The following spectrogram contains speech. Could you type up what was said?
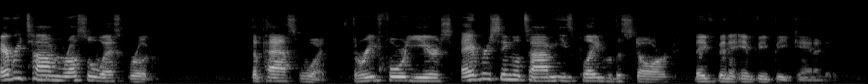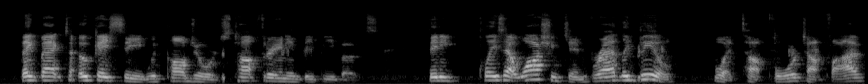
every time Russell Westbrook, the past what three four years, every single time he's played with a star, they've been an MVP candidate. Think back to OKC with Paul George, top three in MVP votes. Then he plays at Washington, Bradley Beal, what top four, top five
